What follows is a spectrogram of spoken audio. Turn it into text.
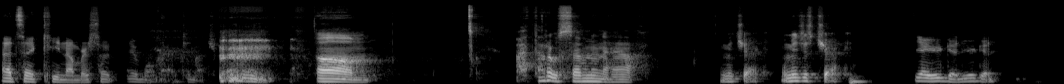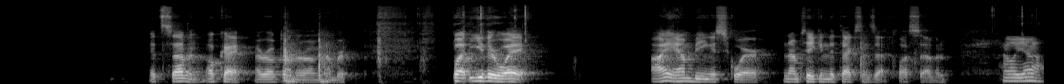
that's a key number, so it won't matter too much. um, I thought it was seven and a half. Let me check. Let me just check. Yeah, you're good. You're good. It's seven. Okay, I wrote down the wrong number. But either way, I am being a square, and I'm taking the Texans at plus seven. Hell yeah!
